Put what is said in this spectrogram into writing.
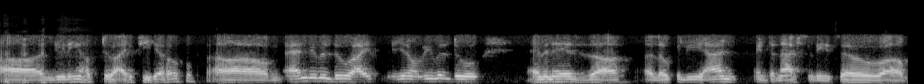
uh, leading up to IPO. Um, and we will do, I, you know, we will do M&As uh, locally and internationally. So, uh,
